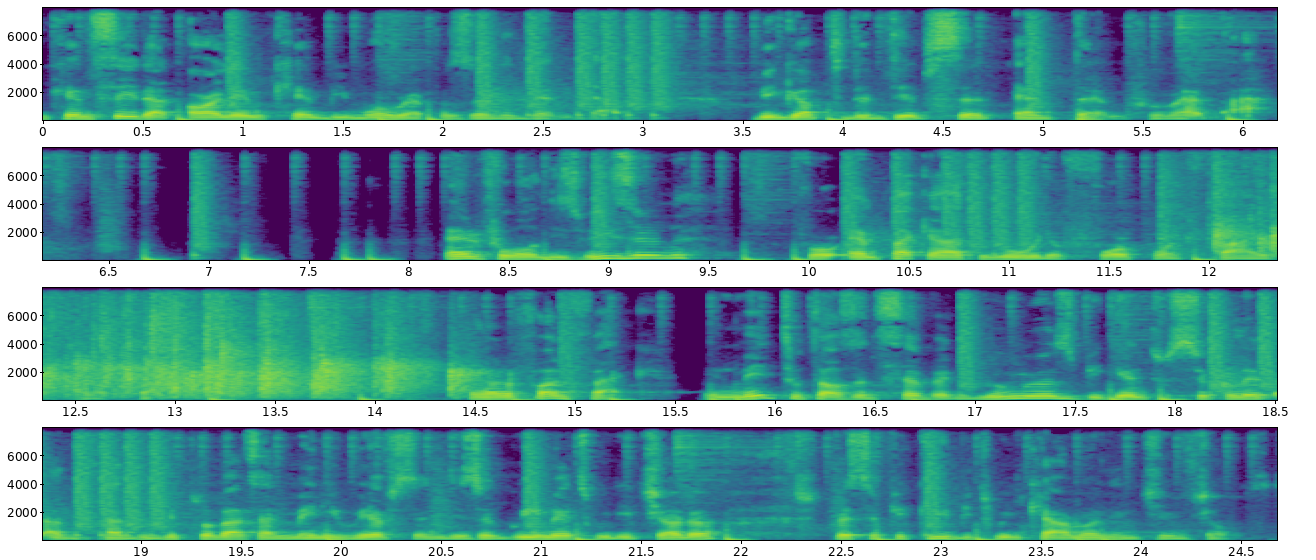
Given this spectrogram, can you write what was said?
We can say that Harlem can be more represented than that. Big up to the Dipset anthem forever. And for all these reasons, for had to go with a 4.5 out of 5. Another fun fact in mid 2007, rumors began to circulate that the diplomats had many rifts and disagreements with each other, specifically between Cam'ron and Jim Jones.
